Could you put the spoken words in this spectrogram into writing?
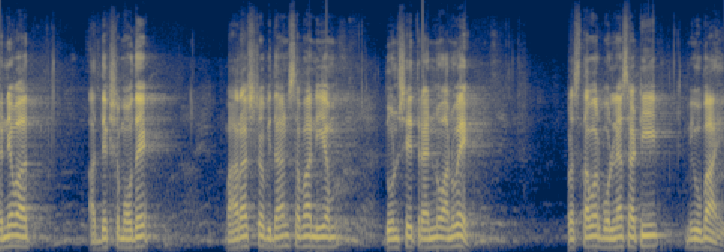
धन्यवाद अध्यक्ष महोदय. महाराष्ट्र विधानसभा नियम दोनशे त्र्याण्णव अन्वये प्रस्तावावर बोलण्यासाठी मी उभा आहे.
